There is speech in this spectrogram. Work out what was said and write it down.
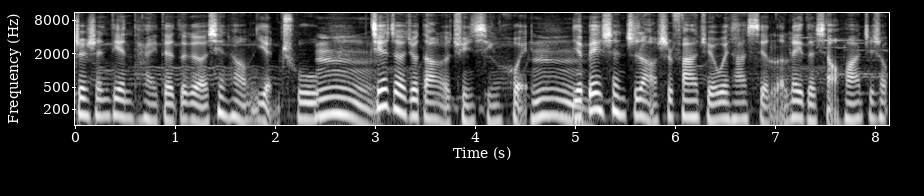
正声电台的这个现场演出，嗯，接着就到了群星会，嗯，也被盛之老师发掘，为他写了《泪的小花》这首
